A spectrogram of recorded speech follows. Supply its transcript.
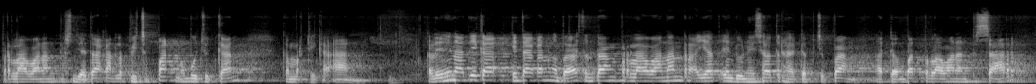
perlawanan bersenjata akan lebih cepat mewujudkan kemerdekaan Kali ini nanti kita akan membahas tentang perlawanan rakyat Indonesia terhadap Jepang. Ada empat perlawanan besar.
